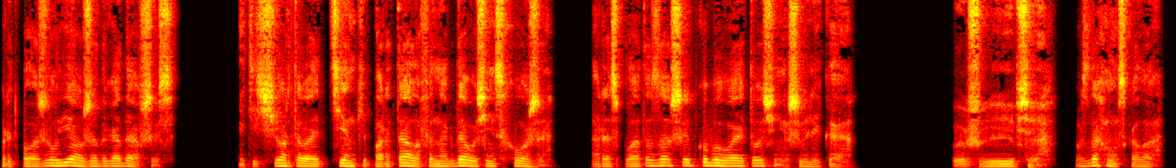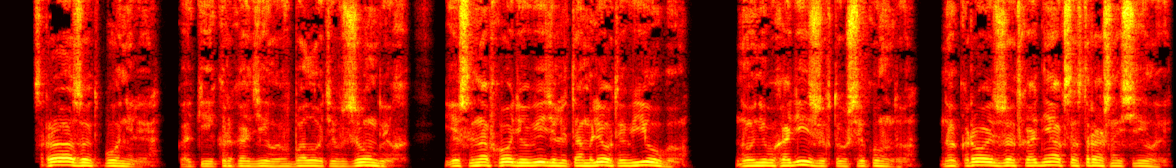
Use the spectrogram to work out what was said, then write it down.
предположил я, уже догадавшись. Эти чертовы оттенки порталов иногда очень схожи, а расплата за ошибку бывает очень уж велика. «Ошибся», — вздохнул скала. «Сразу это поняли, какие крокодилы в болоте в джунглях, если на входе увидели там лед и вьюгу. Ну, не выходить же в ту же секунду. Накроет же отходняк со страшной силой.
